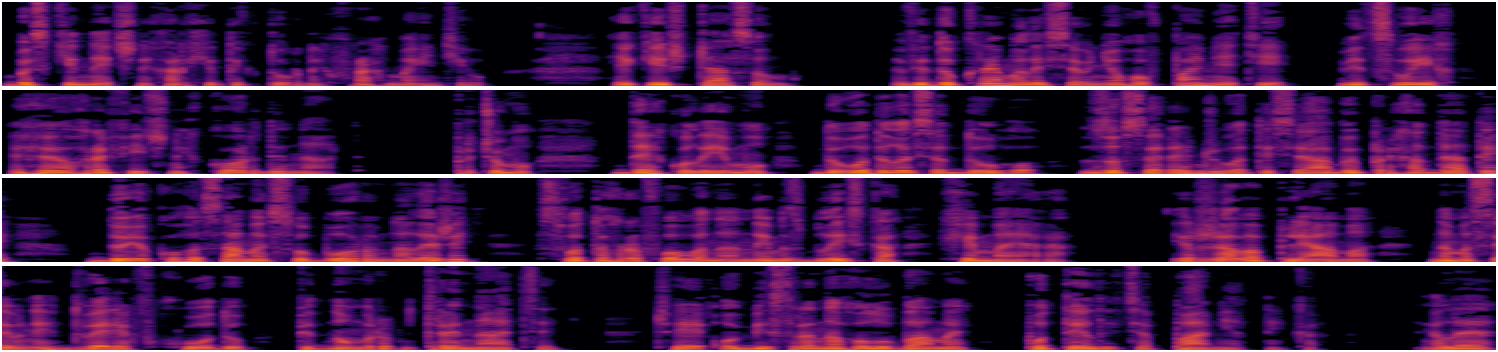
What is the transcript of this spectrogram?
безкінечних архітектурних фрагментів, які з часом відокремилися в нього в пам'яті від своїх географічних координат, причому деколи йому доводилося довго зосереджуватися, аби пригадати, до якого саме собору належить сфотографована ним зблизька химера. І ржава пляма на масивних дверях входу під номером 13 чи обісрана голубами потилиця пам'ятника. Але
